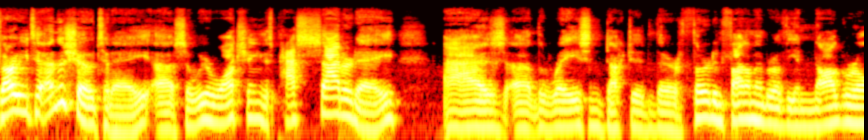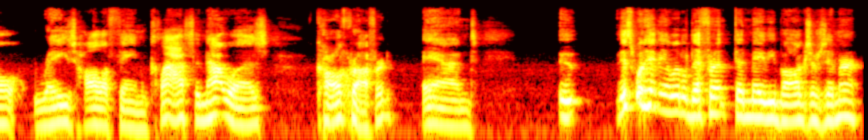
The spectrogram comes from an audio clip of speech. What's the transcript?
Darby, to end the show today, uh, so we were watching this past Saturday as uh, the Rays inducted their third and final member of the inaugural Rays Hall of Fame class, and that was Carl Crawford. And it, this one hit me a little different than maybe Boggs or Zimmer.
